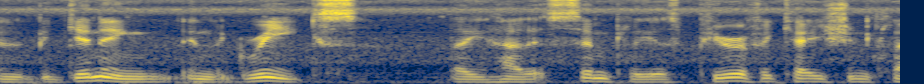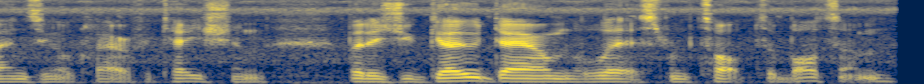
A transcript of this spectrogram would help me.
in the beginning, in the Greeks, they had it simply as purification, cleansing, or clarification. But as you go down the list from top to bottom,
